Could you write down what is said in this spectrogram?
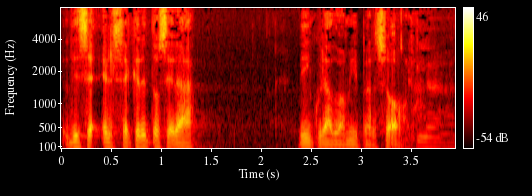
Dice, el secreto será vinculado a mi persona. Claro.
